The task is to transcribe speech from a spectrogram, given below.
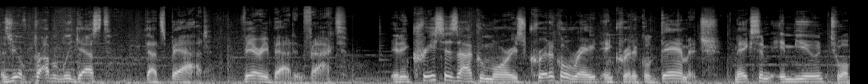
As you have probably guessed, that's bad. Very bad, in fact. It increases Akumori's critical rate and critical damage, makes him immune to a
